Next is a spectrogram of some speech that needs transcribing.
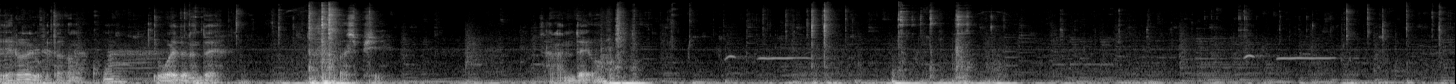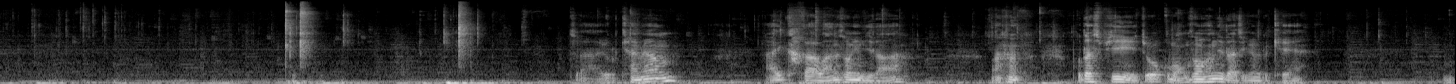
얘를 여기다가 놓고 끼워야 되는데 보다시피 잘 안 돼요. 자 이렇게 하면 아이카가 완성입니다. 아, 보다시피 조금 엉성합니다 지금 이렇게 음,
